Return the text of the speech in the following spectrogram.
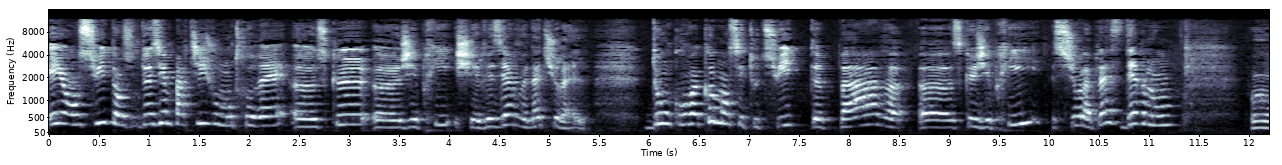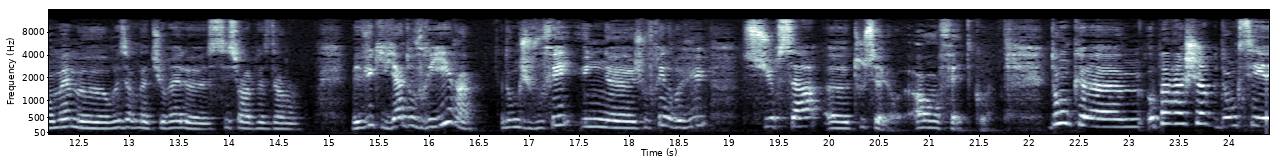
Et ensuite, dans une deuxième partie, je vous montrerai ce que j'ai pris chez Réserve Naturelle. Donc, on va commencer tout de suite par euh, ce que j'ai pris sur la place d'Erlon. Même euh, Réserve Naturelle, euh, c'est sur la place d'Erlon. Mais vu qu'il vient d'ouvrir, donc je vous fais une, ferai une revue sur ça tout seul, en fait quoi. Donc au Parashop, donc c'est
